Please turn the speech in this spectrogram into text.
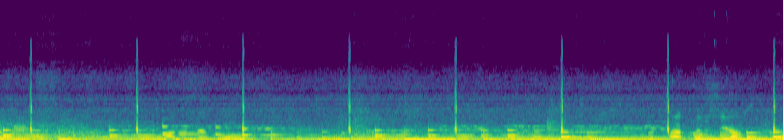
여기 파는 데고 몇, 차, 몇 시야?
